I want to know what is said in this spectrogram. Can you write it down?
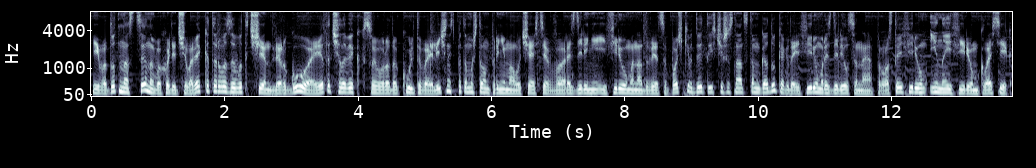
И вот тут на сцену выходит человек, которого зовут Чендлер Гуа, и этот человек своего рода культовая личность, потому что он принимал участие в разделении эфириума на две цепочки в 2016 году, когда эфириум разделился на просто эфириум и на эфириум классик.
